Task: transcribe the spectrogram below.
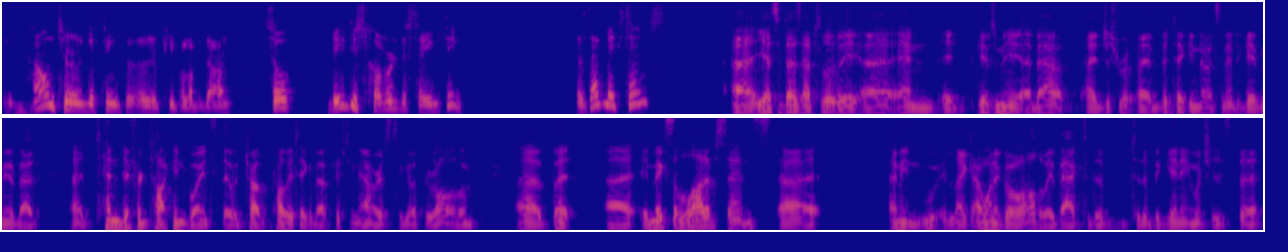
encounter the things that other people have done, so they discover the same thing. Does that make sense? Uh, yes, it does absolutely, uh, and it gives me about. I just I've been taking notes, and it gave me about uh, ten different talking points that would probably take about fifteen hours to go through all of them. Uh, but uh, it makes a lot of sense. Uh, I mean, w- like I want to go all the way back to the to the beginning, which is the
